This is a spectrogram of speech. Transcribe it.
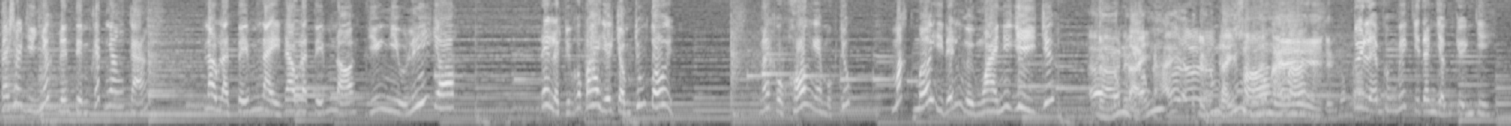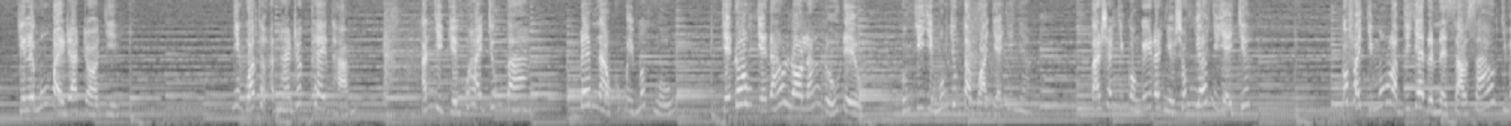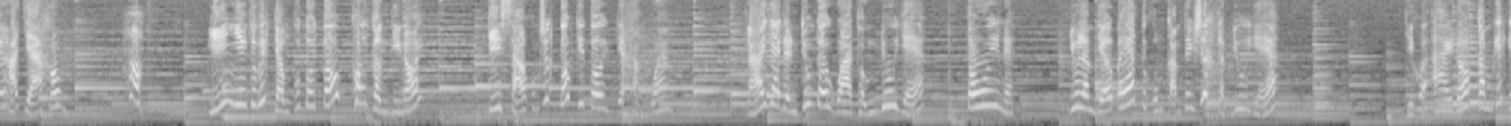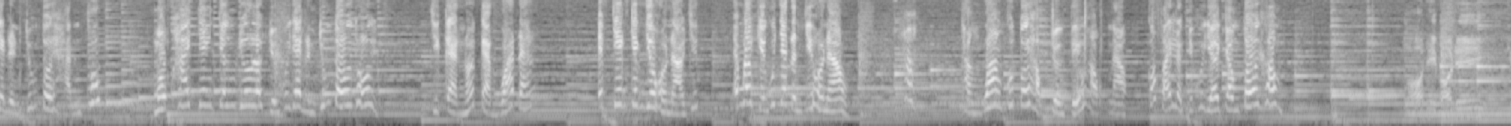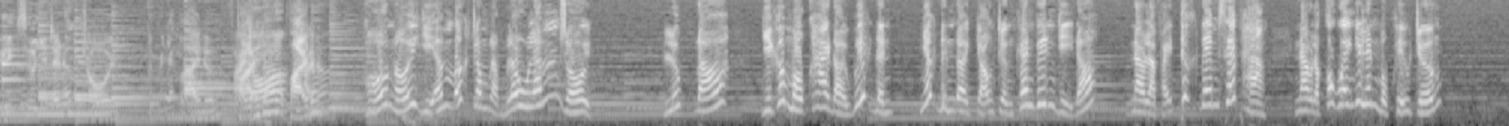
Tại sao dì nhất định tìm cách ngăn cản? Nào là tiệm này nào là tiệm nọ Vì nhiều lý do. Đây là chuyện của ba vợ chồng chúng tôi. Nói câu khó nghe một chút Mắc mới gì đến người ngoài như gì chứ. Đừng nóng nảy, đừng nóng nảy mà. Tuy là em không biết chị đang giận chuyện gì Chị lại muốn bày ra trò gì. Nhưng quả thật anh hai rất thê thảm. Anh vì chuyện của hai chúng ta Đêm nào cũng bị mất ngủ. Chạy đôn, chạy đáo, lo lắng đủ điều. Cũng chỉ vì muốn chúng ta hòa giải với nhau. Tại sao chị còn gây ra nhiều sóng gió như vậy chứ? Có phải chị muốn làm cho gia đình này xào xáo Chị mới hả dạ không? Dĩ nhiên tôi biết chồng của tôi tốt, Không cần gì nói. Chị Xảo cũng rất tốt với tôi và thằng Quang Cả gia đình chúng tôi hòa thuận vui vẻ. Tôi nè, Dù làm vợ bé tôi cũng cảm thấy rất là vui vẻ. Chỉ có ai đó căm ghét gia đình chúng tôi hạnh phúc. Một hai chen chân vô lo chuyện của gia đình chúng tôi thôi. Chị càng nói càng quá đáng. Em chen chân vô hồi nào chứ? Em nói chuyện của gia đình chị hồi nào? Thằng Quang của tôi học trường tiểu học nào Có phải là chuyện của vợ chồng tôi không? Bỏ đi bỏ đi Chuyện xưa như trái đất rồi. Đừng có nhắc lại nữa. Phải đó, phải đó. Khổ nổi vì ấm ức trong lòng lâu lắm rồi. Lúc đó Vì có một hai đòi quyết định Nhất định đòi chọn trường Canvin gì đó. Nào là phải thức đêm xếp hàng Nào là có quen với linh mục hiệu trưởng.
